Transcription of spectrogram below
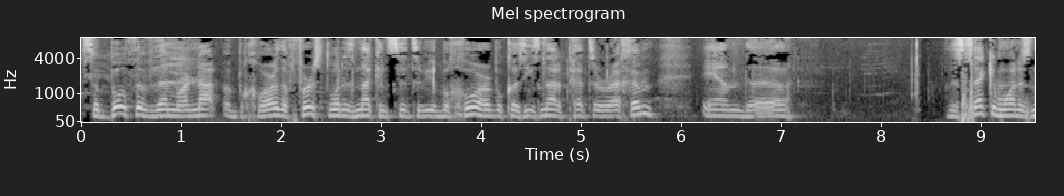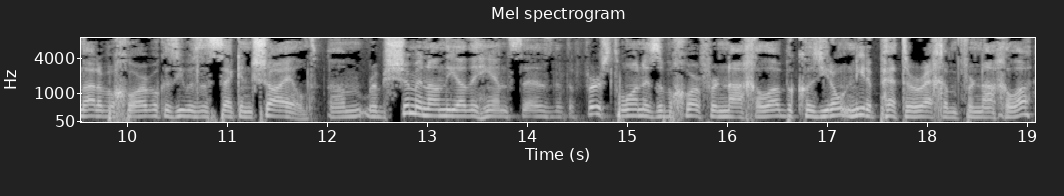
So both of them are not a Bechor. The first one is not considered to be a Bechor because he's not a Peter and uh, the second one is not a Bechor because he was the second child. Um, Reb Shimon, on the other hand, says that the first one is a Bechor for Nachala because you don't need a Peter Rechem for Nachala.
